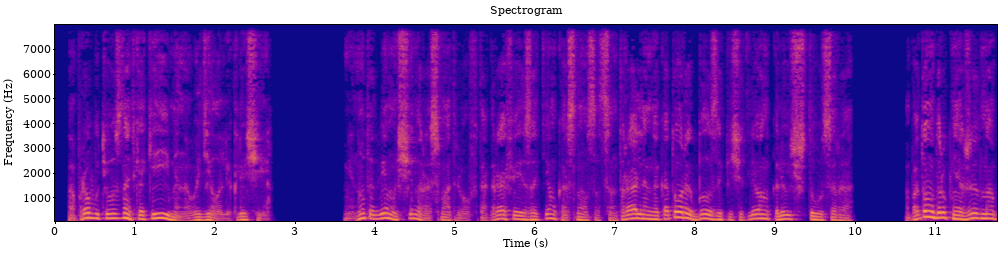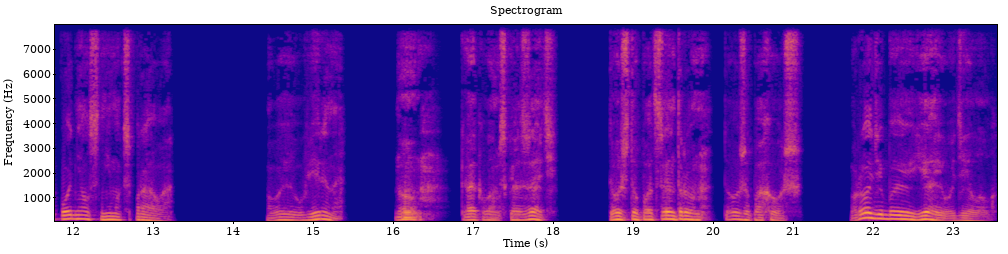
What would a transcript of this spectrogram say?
— Попробуйте узнать, какие именно вы делали ключи. Минуты две мужчина рассматривал фотографии, затем коснулся центральной, на которой был запечатлен ключ штуцера, а потом вдруг неожиданно поднял снимок справа. — Вы уверены? Ну, как вам сказать, то, что по центру, тоже похож. Вроде бы я его делал.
